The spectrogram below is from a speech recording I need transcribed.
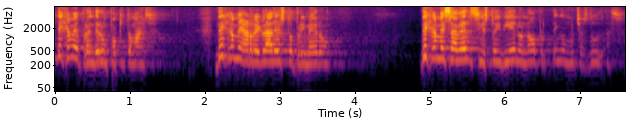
déjame aprender un poquito más. Déjame arreglar esto primero. Déjame saber si estoy bien o no, porque tengo muchas dudas.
